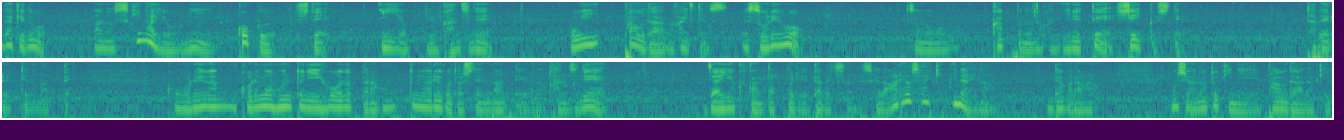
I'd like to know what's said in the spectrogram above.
だけど、あの、好きなように濃くしていいよっていう感じで、追いパウダーが入ってるんです。でそれを、その、カップの中に入れて、シェイクして食べるっていうのがあって、これが、これも本当に違法だったら本当に悪いことしてんなっていうような感じで、罪悪感たっぷりで食べてたんですけど、あれは最近見ないな。だから、もしあの時にパウダーだけいっ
